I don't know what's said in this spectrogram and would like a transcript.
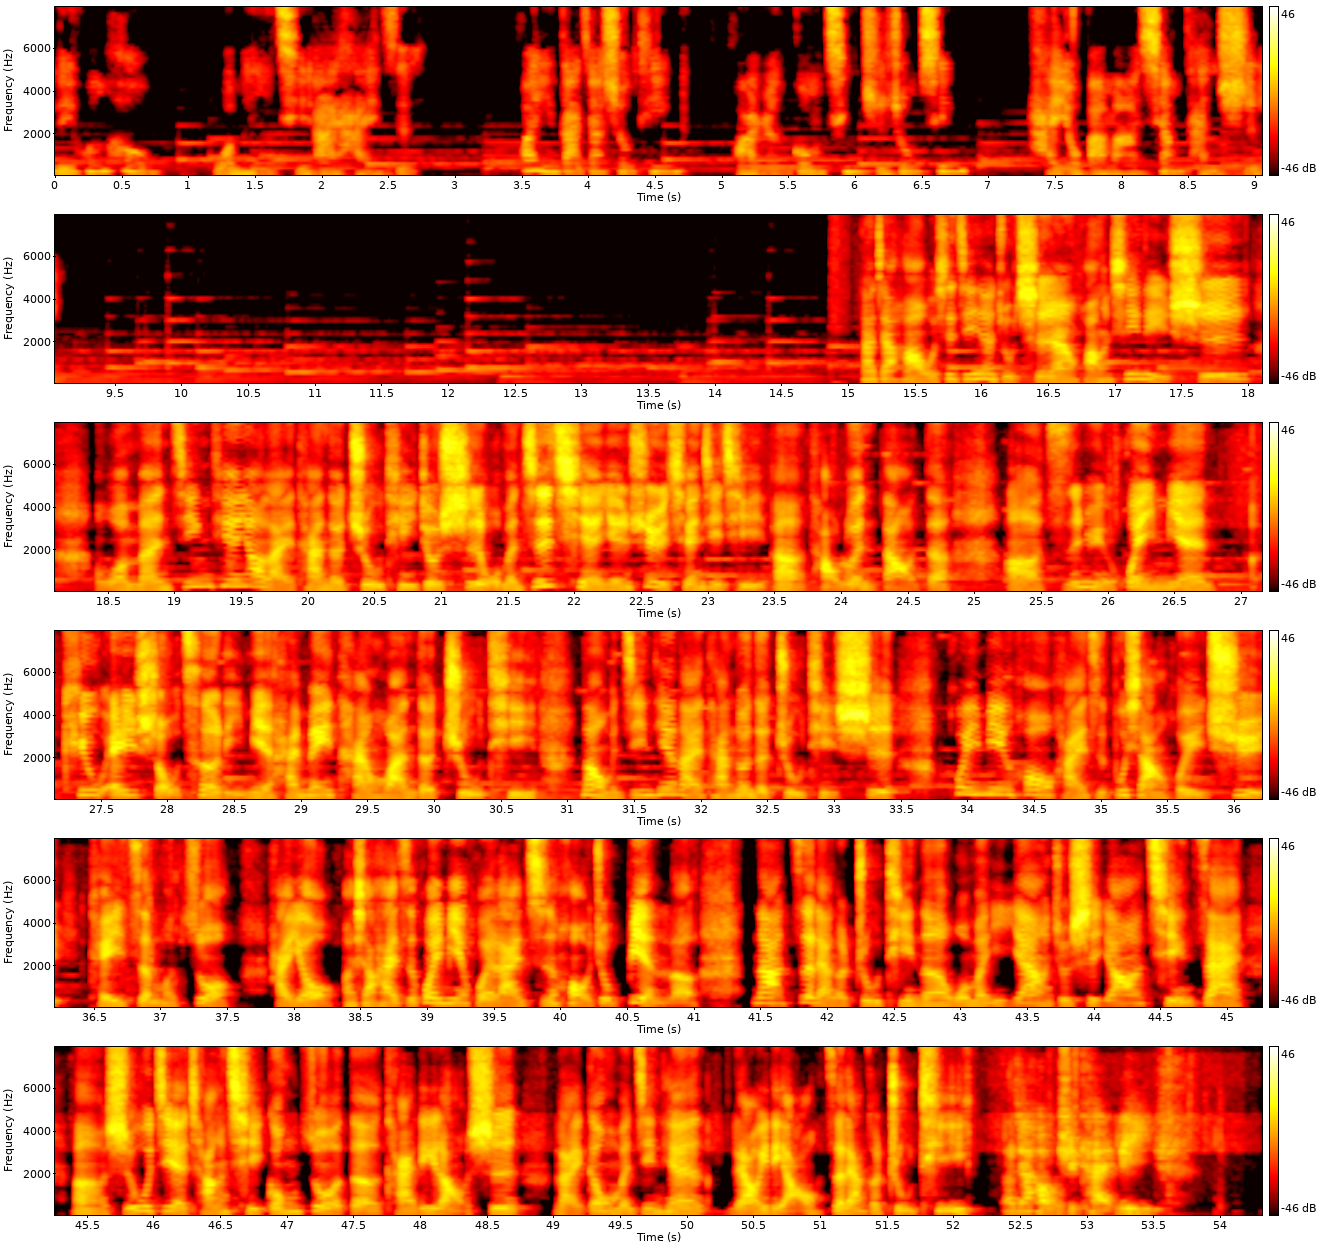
离婚后，我们一起爱孩子。欢迎大家收听华人共亲职中心，还有爸妈相谈室。大家好，我是今天的主持人黄心理师。我们今天要来谈的主题就是我们之前延续前几期呃讨论到的呃子女会面 Q&A 手册里面还没谈完的主题。那我们今天来谈论的主题是会面后孩子不想回去可以怎么做？还有啊，小孩子会面回来之后就变了。那这两个主题呢，我们一样就是邀请在呃食物界长期工作的凯丽老师来跟我们今天聊一聊这两个主题。大家好，我是凯丽。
